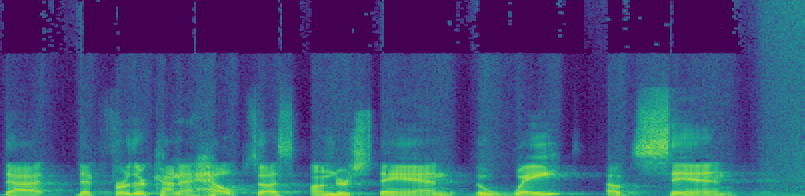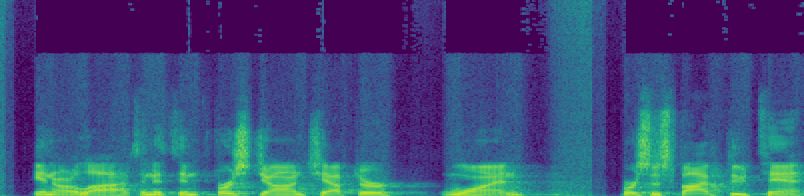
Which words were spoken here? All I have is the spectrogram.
that, that further kind of helps us understand the weight of sin in our lives. And it's in 1 John chapter 1, verses 5 through 10.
